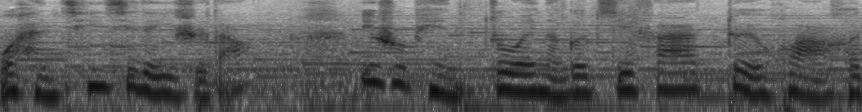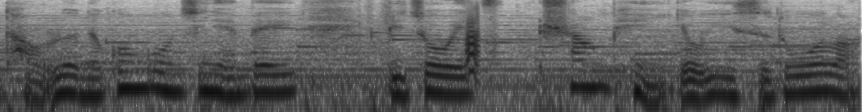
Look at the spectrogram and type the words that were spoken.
我很清晰地意识到。艺术品作为能够激发对话和讨论的公共纪念碑，比作为商品有意思多了。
